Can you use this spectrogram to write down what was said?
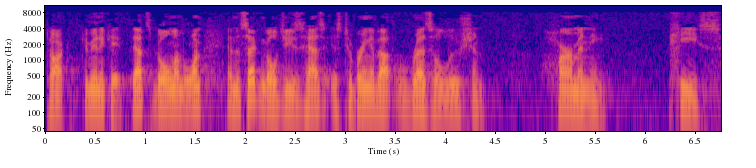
Talk, communicate. That's goal number one. And the second goal Jesus has is to bring about resolution, harmony, peace,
